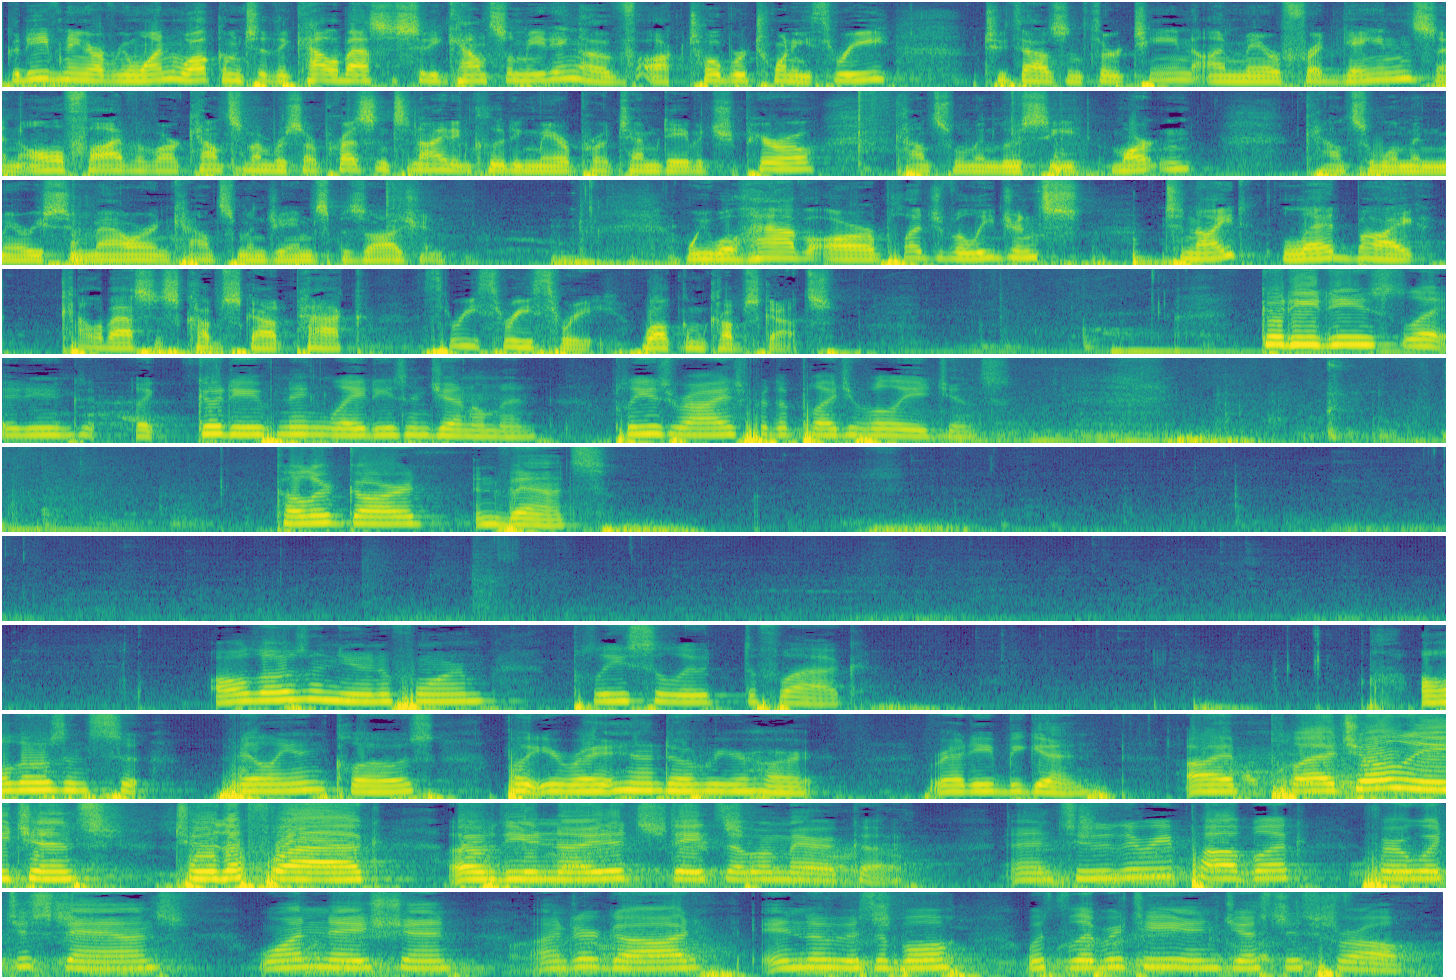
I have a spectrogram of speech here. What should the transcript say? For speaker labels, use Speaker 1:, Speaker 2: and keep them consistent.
Speaker 1: Good evening, everyone. Welcome to the Calabasas City Council meeting of October 23, 2013. I'm Mayor Fred Gaines, and all five of our council members are present tonight, including Mayor Pro Tem David Shapiro, Councilwoman Lucy Martin, Councilwoman Mary Sue Maurer, and Councilman James Bozajian. We will have our Pledge of Allegiance tonight, led by Calabasas Cub Scout Pack 333. Welcome, Cub Scouts.
Speaker 2: Good evening, ladies. Like, good evening, ladies and gentlemen. Please rise for the Pledge of Allegiance. Color Guard, advance. All those in uniform, please salute the flag. All those in civilian clothes, put your right hand over your heart. Ready, begin. I pledge allegiance to the flag of the United States of America and to the republic for which it stands, one nation, under God, indivisible, with liberty and justice for all.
